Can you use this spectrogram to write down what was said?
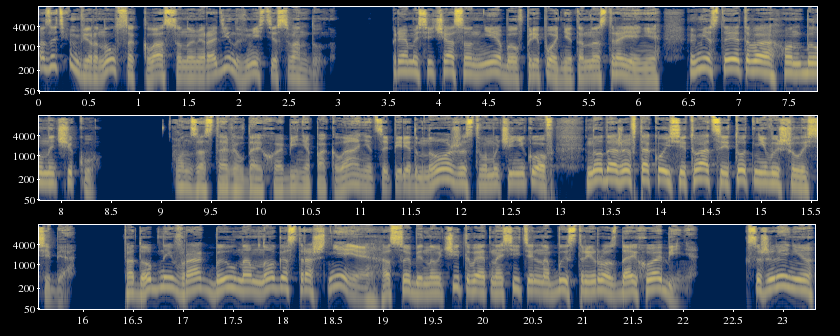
а затем вернулся к классу номер один вместе с Вандуном. Прямо сейчас он не был в приподнятом настроении, вместо этого он был на чеку. Он заставил Дайхуабиня покланяться перед множеством учеников, но даже в такой ситуации тот не вышел из себя. Подобный враг был намного страшнее, особенно учитывая относительно быстрый рост Дайхуабиня. К сожалению,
